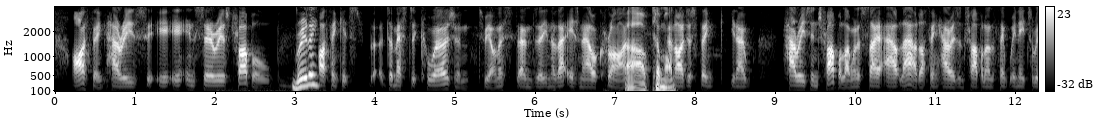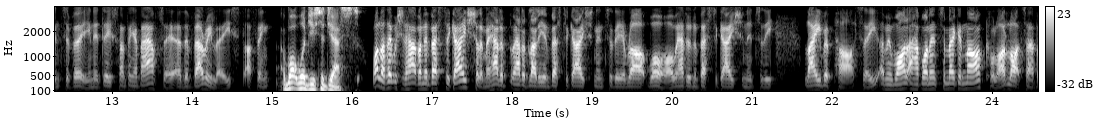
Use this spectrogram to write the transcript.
I think Harry's in serious trouble. Really? I think it's uh, domestic coercion, to be honest, and uh, you know that is now a crime. Oh, come on. And I just think, you know, Harry's in trouble. I'm going to say it out loud. I think Harry's in trouble, and I think we need to intervene and do something about it. At the very least, I think. Uh, what would you suggest? Well, I think we should have an investigation. I mean, we had a, we had a bloody investigation into the Iraq War. We had an investigation into the Labour Party. I mean, why not have one into Meghan Markle? I'd like to have,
